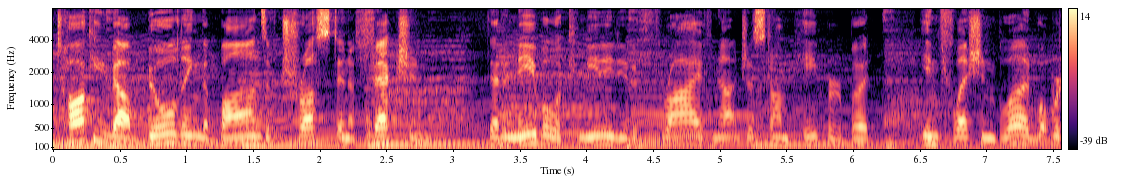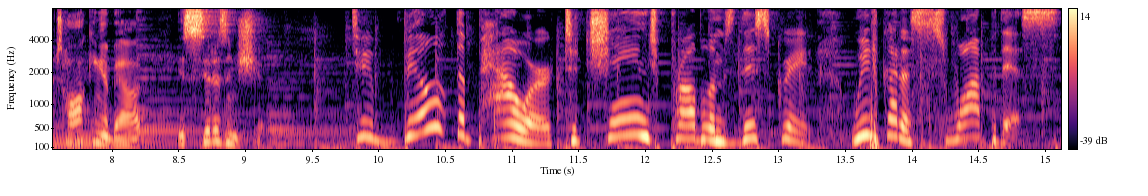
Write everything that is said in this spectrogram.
talking about building the bonds of trust and affection that enable a community to thrive not just on paper but in flesh and blood, what we're talking about is citizenship. To build the power to change problems this great, we've got to swap this.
